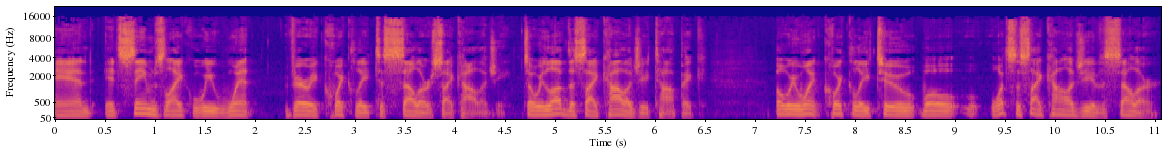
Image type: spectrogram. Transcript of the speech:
and it seems like we went very quickly to seller psychology. So we love the psychology topic, but we went quickly to well, what's the psychology of the seller?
